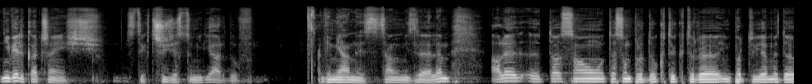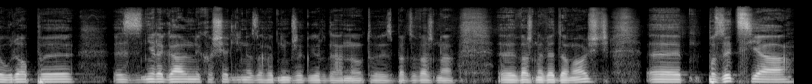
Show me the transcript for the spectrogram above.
niewielka część z tych 30 miliardów wymiany z całym Izraelem, ale e, to są, to są produkty, które importujemy do Europy z nielegalnych osiedli na zachodnim brzegu Jordanu. To jest bardzo ważna, e, ważna wiadomość. E, pozycja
